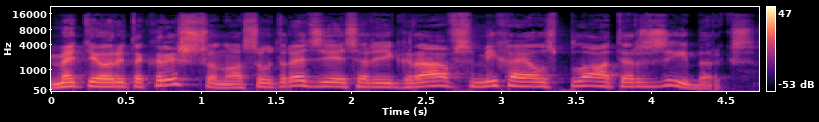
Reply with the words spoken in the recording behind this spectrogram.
Meteorita krišanu esot redzējis arī grāfs Mihails Plāters Zībergs.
